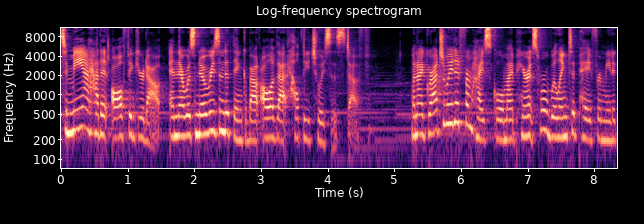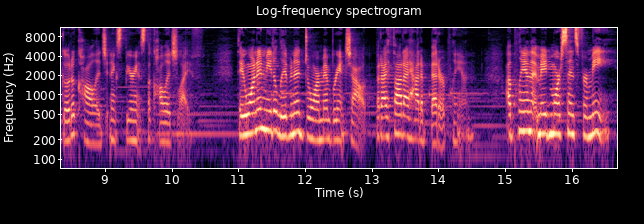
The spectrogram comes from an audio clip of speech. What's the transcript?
To me, I had it all figured out, and there was no reason to think about all of that healthy choices stuff. When I graduated from high school, my parents were willing to pay for me to go to college and experience the college life. They wanted me to live in a dorm and branch out, but I thought I had a better plan. A plan that made more sense for me.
